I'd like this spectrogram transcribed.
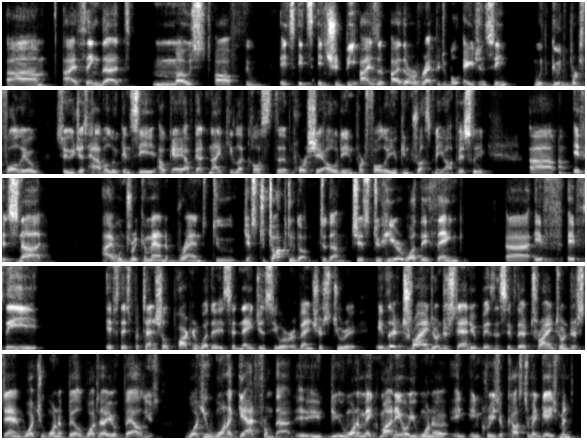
Um, I think that most of the it's it's it should be either either a reputable agency with good portfolio so you just have a look and see okay i've got nike lacoste porsche audi in portfolio you can trust me obviously uh, if it's not, I would recommend a brand to just to talk to them, to them, just to hear what they think. Uh, if if the if this potential partner, whether it's an agency or a venture studio, if they're trying to understand your business, if they're trying to understand what you want to build, what are your values, what you want to get from that, do you want to make money or you want to in- increase your customer engagement?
